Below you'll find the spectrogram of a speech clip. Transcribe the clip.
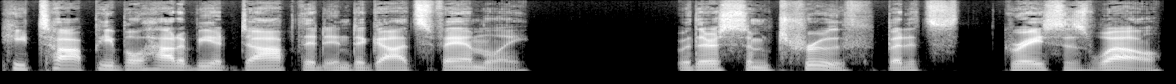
he taught people how to be adopted into God's family, where there's some truth, but it's grace as well.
